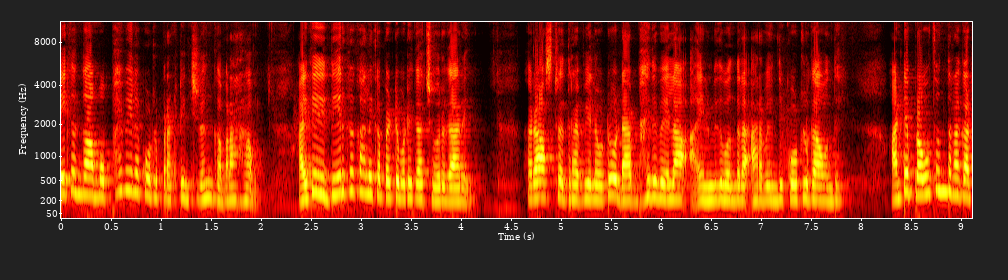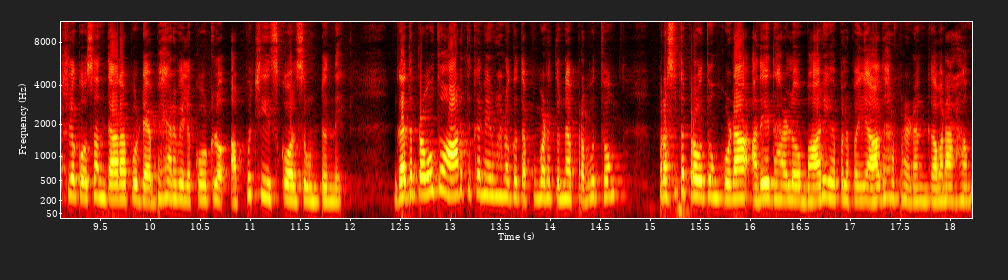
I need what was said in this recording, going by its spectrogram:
ఏకంగా ముప్పై వేల కోట్లు ప్రకటించడం గమనార్హం. అయితే ఇది దీర్ఘకాలిక పెట్టుబడిగా చూరగారి రాష్ట్ర ద్రవ్యలోటు డెబ్బై ఐదు వేల ఎనిమిది వందల అరవై ఎనిమిది కోట్లుగా ఉంది. అంటే ప్రభుత్వం తన ఖర్చుల కోసం దాదాపు డెబ్బై ఆరు వేల కోట్లు అప్పు తీసుకోవాల్సి ఉంటుంది. గత ప్రభుత్వం ఆర్థిక నిర్వహణకు తప్పుపడుతున్న ప్రభుత్వం ప్రస్తుత ప్రభుత్వం కూడా అదే ధరలో భారీ అప్పులపై ఆధారపడడం గమనార్హం.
